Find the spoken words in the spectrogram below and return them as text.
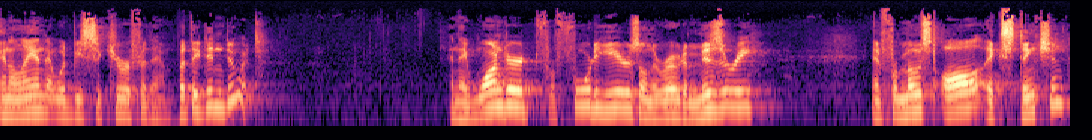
and a land that would be secure for them. But they didn't do it. And they wandered for 40 years on the road of misery and for most all extinction.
